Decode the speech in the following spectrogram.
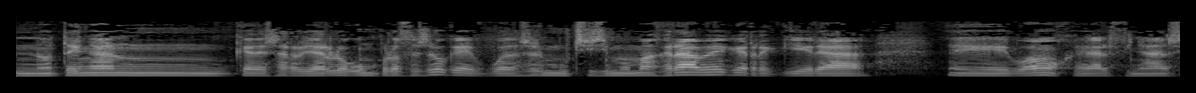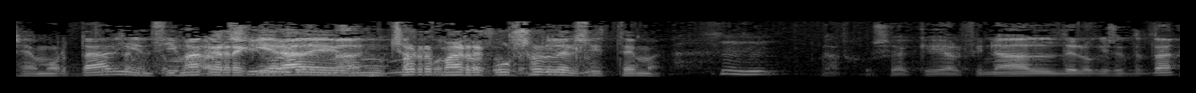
no tengan que desarrollar luego un proceso que pueda ser muchísimo más grave, que requiera, eh, vamos, que al final sea mortal y encima que requiera de más- muchos más recursos también, del ¿no? sistema. Claro, o sea que al final de lo que se trata.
